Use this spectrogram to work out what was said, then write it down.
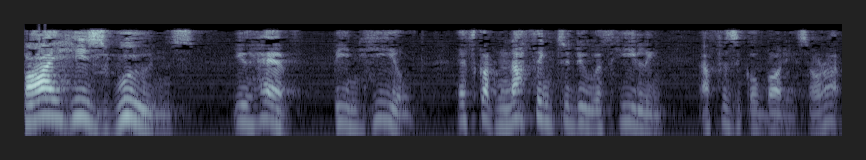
By his wounds you have been healed. That's got nothing to do with healing our physical bodies, alright?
